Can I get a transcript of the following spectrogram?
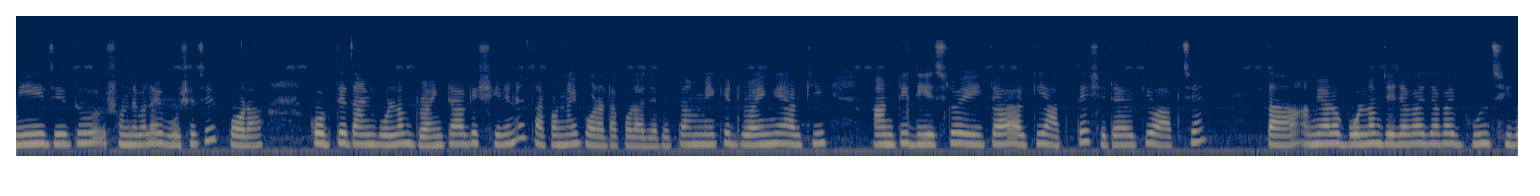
মেয়ে যেহেতু সন্ধেবেলায় বসেছে, পড়া করতে, তা আমি বললাম ড্রয়িংটা আগে সেরে নে, তারপর নয় পড়াটা করা যাবে। তা মেয়েকে ড্রয়িংয়ে আর কি আন্টি দিয়েছিল এইটা আর কি আঁকতে, সেটা আর কি আঁকছে। তা আমি আরও বললাম যে জায়গায় জায়গায় ভুল ছিল,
